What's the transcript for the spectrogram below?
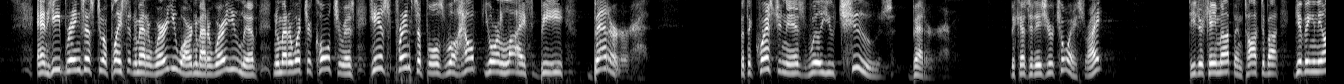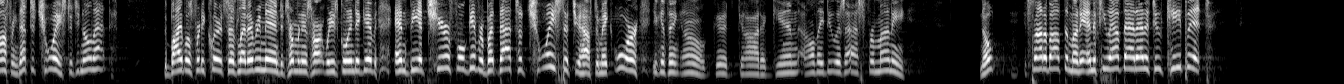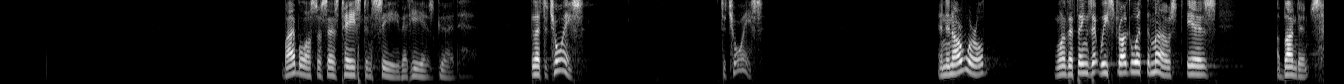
And He brings us to a place that no matter where you are, no matter where you live, no matter what your culture is, His principles will help your life be better. But the question is will you choose better? Because it is your choice, right? Dieter came up and talked about giving the offering. That's a choice. Did you know that? The Bible is pretty clear. It says, Let every man determine his heart what he's going to give and be a cheerful giver. But that's a choice that you have to make. Or you can think, Oh, good God, again, all they do is ask for money. Nope, it's not about the money. And if you have that attitude, keep it. Bible also says, Taste and see that he is good. But that's a choice. It's a choice. And in our world, one of the things that we struggle with the most is abundance.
